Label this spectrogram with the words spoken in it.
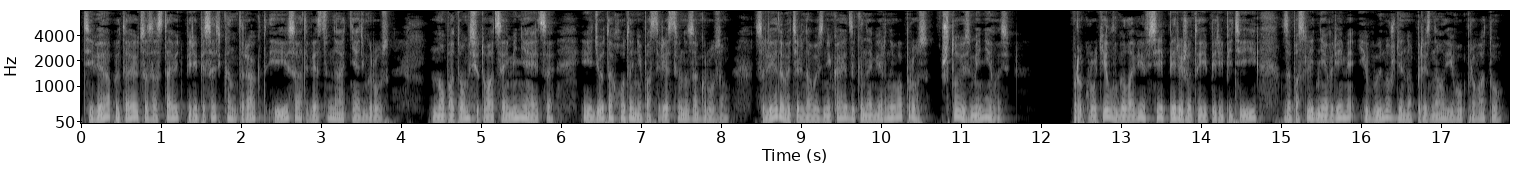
Тебя пытаются заставить переписать контракт и, соответственно, отнять груз. Но потом ситуация меняется, и идет охота непосредственно за грузом. Следовательно, возникает закономерный вопрос: что изменилось? Прокрутил в голове все пережитые перипетии за последнее время и вынужденно признал его правоту.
